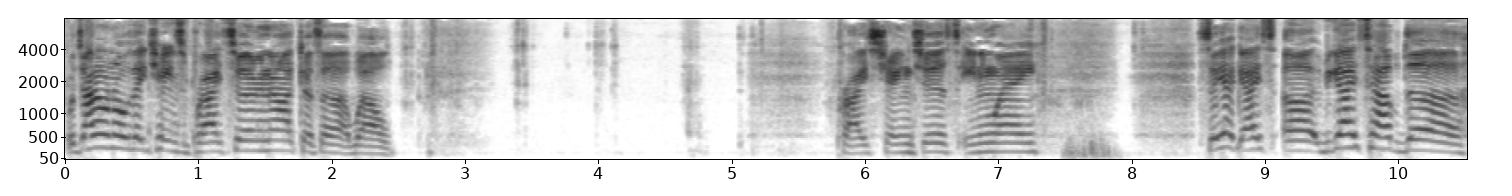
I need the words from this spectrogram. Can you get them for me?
Which I don't know if they changed the price to it or not, because, uh, well, price changes anyway. So yeah, guys, uh, if you guys have the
